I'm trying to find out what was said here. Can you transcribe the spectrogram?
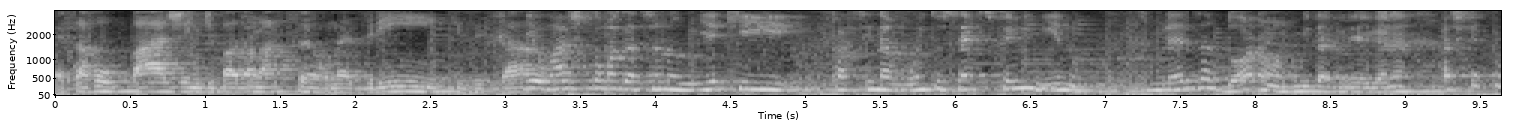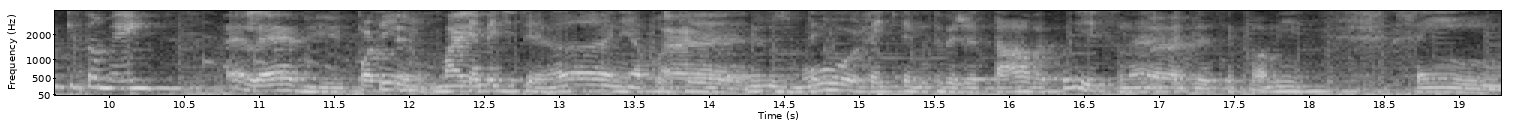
essa roupagem de badalação, Sim. né? Drinks e tal. Eu acho que é uma gastronomia que fascina muito o sexo feminino. As mulheres adoram a comida grega, né? Acho que é porque também é leve, pode Sim, ser mais. Porque é mediterrânea, porque. É, menos molho. Tem, sempre tem muito vegetal, é por isso, né? É. Quer dizer, você come sem.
